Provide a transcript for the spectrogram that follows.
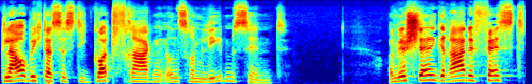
glaube ich, dass es die Gottfragen in unserem Leben sind. Und wir stellen gerade fest,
